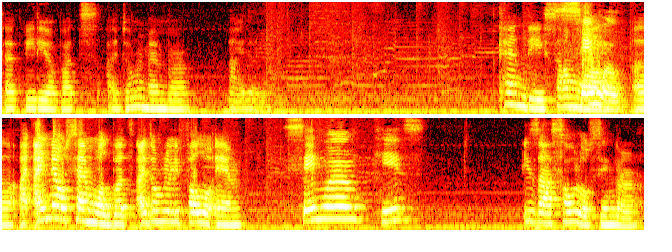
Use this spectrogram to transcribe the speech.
that video, but I don't remember. I don't know. Candy Samuel. Samuel. Uh, I I know Samuel, but I don't really follow him. Samuel, he's He's a solo singer.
